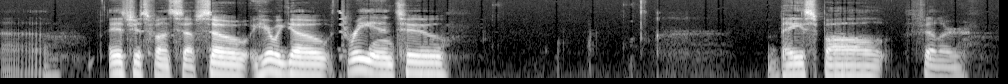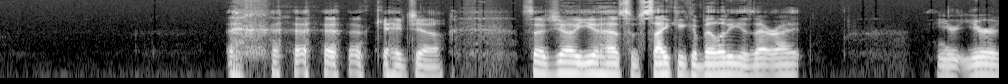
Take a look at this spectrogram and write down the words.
Uh, it's just fun stuff. So here we go. Three and two. Baseball filler. okay, Joe. So Joe, you have some psychic ability, is that right? You're you're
